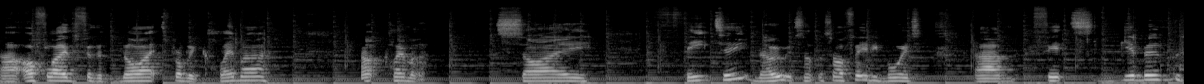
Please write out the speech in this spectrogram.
Uh, offloads for the night, probably Klemmer. Not Klemmer. Saifiti? No, it's not the Saifiti boys. Um, Fitzgibbon.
